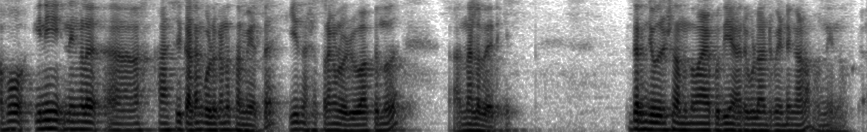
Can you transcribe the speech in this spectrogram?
അപ്പോൾ ഇനി നിങ്ങൾ കാശ് കടം കൊടുക്കുന്ന സമയത്ത് ഈ നക്ഷത്രങ്ങൾ ഒഴിവാക്കുന്നത് നല്ലതായിരിക്കും. ഇത്തരം ജ്യോതിഷ സംബന്ധമായ പുതിയ അറിവുകളായിട്ട് വീണ്ടും കാണാം. നന്ദി നമസ്കാരം.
